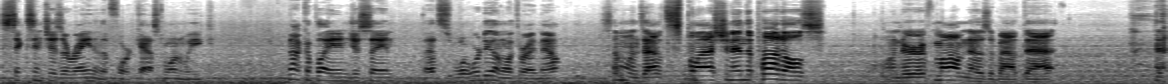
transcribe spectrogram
six inches of rain in the forecast one week. Not complaining, just saying that's what we're dealing with right now. Someone's out splashing in the puddles. Wonder if mom knows about that.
